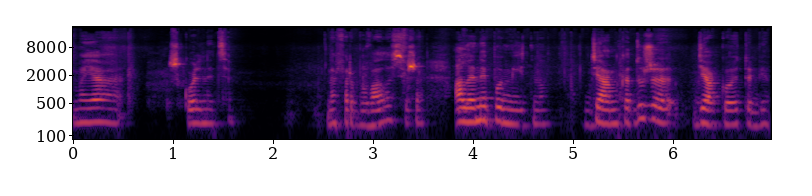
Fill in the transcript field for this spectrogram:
Моя школьниця нафарбувалась уже, але непомітно. Дянка, дуже дякую тобі.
